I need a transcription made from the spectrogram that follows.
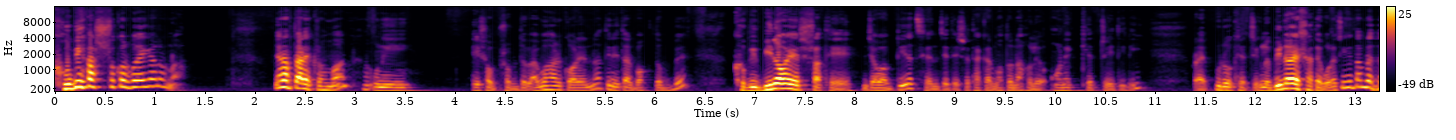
খুবই হাস্যকর হয়ে গেল না? জনাব তারেক রহমান, উনি এসব শব্দ ব্যবহার করেন না, তিনি তার বক্তব্যে খুবই বিনয়ের সাথে জবাব দিয়েছেন যে দেশে থাকার মতো না হলে অনেক ক্ষেত্রেই তিনি প্রায় পুরো ক্ষেত্রে এগুলো বিনয়ের সাথে বলেছেন। কিন্তু আমরা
